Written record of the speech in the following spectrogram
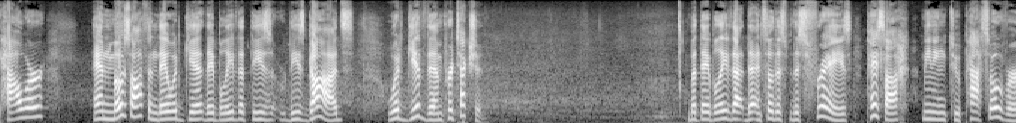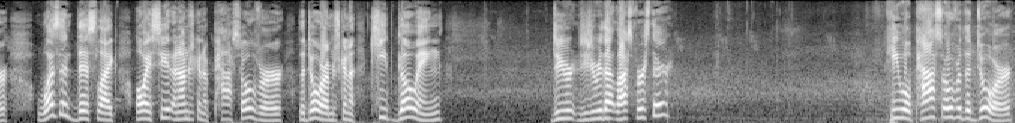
power. And most often they would get they believed that these these gods would give them protection. But they believed that, and so this this phrase Pesach meaning to pass over, wasn't this like, oh, I see it and I'm just going to pass over the door. I'm just going to keep going. Do you, did you read that last verse there? He will pass over the door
